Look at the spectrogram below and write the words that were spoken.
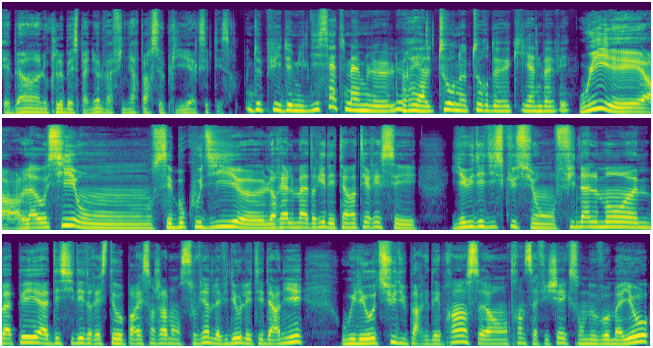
eh bien, le club espagnol va finir par se plier, accepter ça. Depuis 2017 même, le, Real tourne autour de Kylian Mbappé. Oui, et alors là aussi, on s'est beaucoup dit, euh, le Real Madrid était intéressé, il y a eu des discussions, finalement Mbappé a décidé de rester au Paris Saint-Germain. On se souvient de la vidéo l'été dernier, où il est au-dessus du Parc des Princes, euh, en train de s'afficher avec son nouveau maillot,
